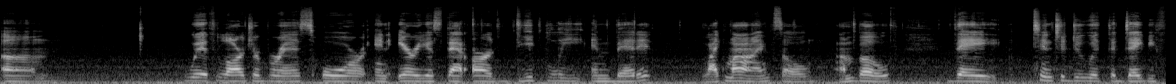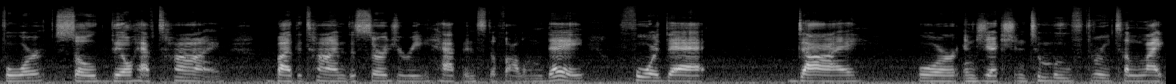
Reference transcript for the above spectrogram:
um, with larger breasts or in areas that are deeply embedded, like mine, so I'm both, they tend to do it the day before so they'll have time by the time the surgery happens the following day for that dye or injection to move through to light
